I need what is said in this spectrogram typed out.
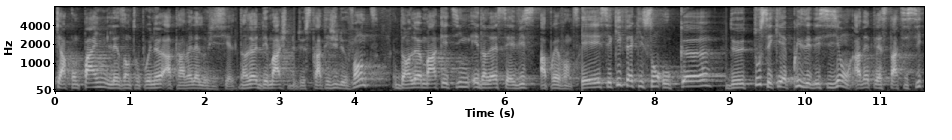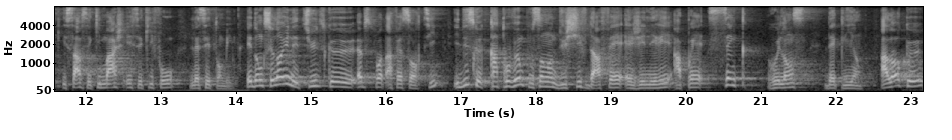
qui accompagnent les entrepreneurs à travers les logiciels dans leur démarche de stratégie de vente, dans leur marketing et dans leurs services après-vente. Et ce qui fait qu'ils sont au cœur de tout ce qui est prise de décision avec les statistiques. Ils savent ce qui marche et ce qu'il faut laisser tomber. Et donc, selon une étude que HubSpot a fait sortir, ils disent que 80% du chiffre d'affaires est généré après 5 relances des clients alors que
